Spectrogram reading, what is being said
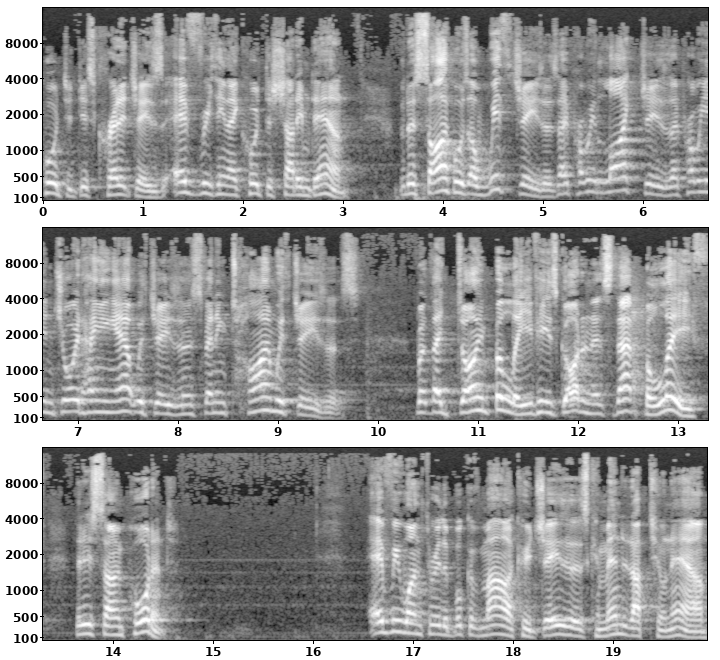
could to discredit Jesus, everything they could to shut him down. The disciples are with Jesus. They probably liked Jesus. They probably enjoyed hanging out with Jesus and spending time with Jesus. But they don't believe he's God, and it's that belief that is so important. Everyone through the book of Mark who Jesus has commended up till now,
